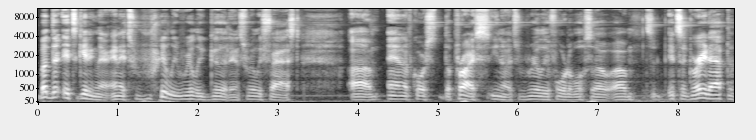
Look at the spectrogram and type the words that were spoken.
but it's getting there, and it's really really good and it's really fast. Um, and of course the price, you know, it's really affordable. So um, it's, a, it's a great app to,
